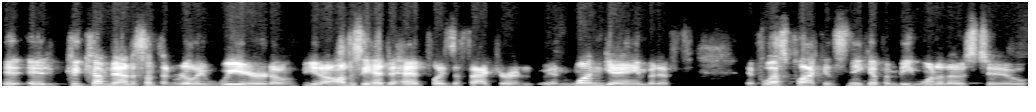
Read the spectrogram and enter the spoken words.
it, it could come down to something really weird. Um, you know, obviously head to head plays a factor in in one game, but if if West Platte can sneak up and beat one of those two,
